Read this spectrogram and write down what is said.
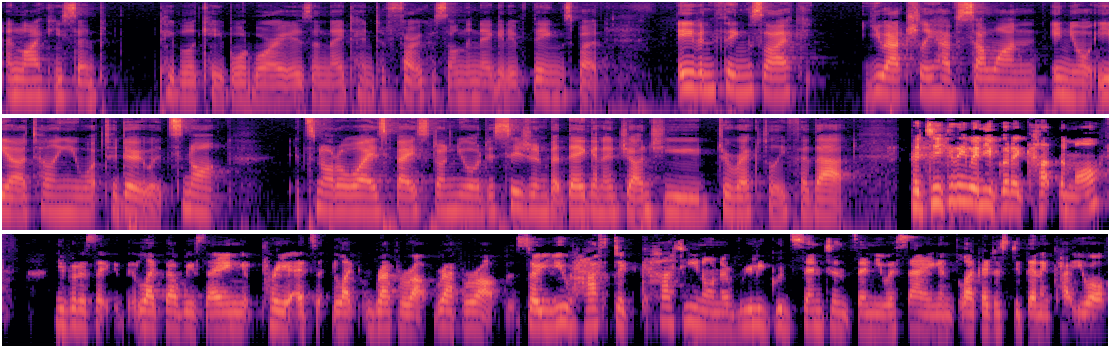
and like you said, people are keyboard warriors and they tend to focus on the negative things. But even things like you actually have someone in your ear telling you what to do. It's not it's not always based on your decision, but they're going to judge you directly for that. Particularly when you've got to cut them off you've got to say like they'll be saying pre it's like wrap her up wrap her up. So you have to cut in on a really good sentence and you were saying and like i just did then and cut you off.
